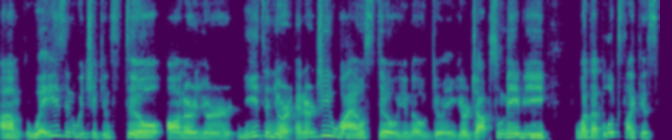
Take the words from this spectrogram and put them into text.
um, ways in which you can still honor your needs and your energy while still, you know, doing your job. So maybe what that looks like is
